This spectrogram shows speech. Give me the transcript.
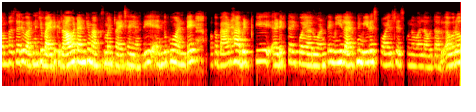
కంపల్సరీ వాటి నుంచి బయటకి రావడానికి మాక్సిమం ట్రై చేయండి. ఎందుకు అంటే ఒక బ్యాడ్ హ్యాబిట్కి అడిక్ట్ అయిపోయారు అంటే మీ లైఫ్ని మీరే స్పాయిల్ చేసుకున్న వాళ్ళు అవుతారు. ఎవరో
